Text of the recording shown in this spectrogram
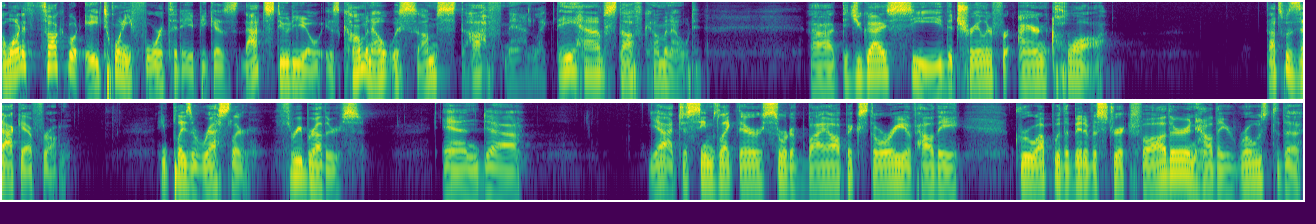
I wanted to talk about A24 today because that studio is coming out with some stuff, man. Like they have stuff coming out. Uh, did you guys see the trailer for Iron Claw? That's with Zac Efron. He plays a wrestler, three brothers, and uh, yeah, it just seems like their sort of biopic story of how they grew up with a bit of a strict father and how they rose to the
